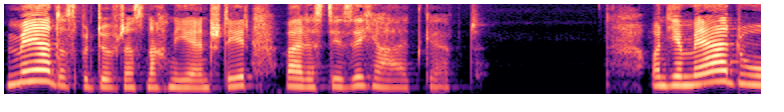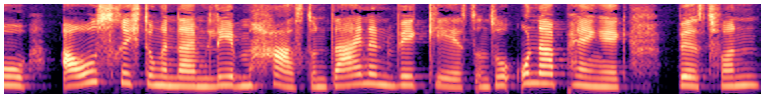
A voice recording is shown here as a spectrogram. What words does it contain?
mehr das Bedürfnis nach Nähe entsteht, weil es dir Sicherheit gibt. Und je mehr du Ausrichtung in deinem Leben hast und deinen Weg gehst und so unabhängig bist von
